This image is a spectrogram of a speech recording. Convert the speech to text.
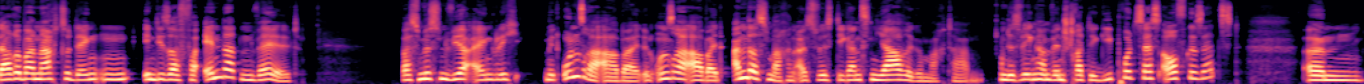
darüber nachzudenken, in dieser veränderten Welt, was müssen wir eigentlich mit unserer Arbeit, in unserer Arbeit anders machen, als wir es die ganzen Jahre gemacht haben. Und deswegen haben wir einen Strategieprozess aufgesetzt, ähm,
